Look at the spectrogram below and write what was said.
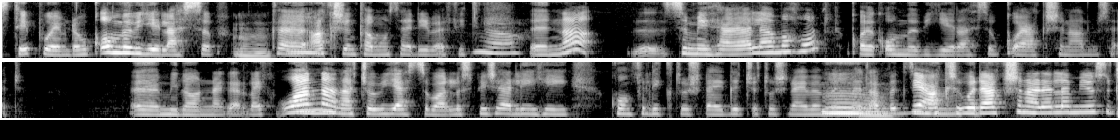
step ወይም ደግሞ ቆም ብዬ ላስብ ከ action ከመውሰዴ በፊት እና ስሜት ያለመሆን ቆይ ቆም ብዬ ላስብ ቆይ action አልውሰድ የሚለውን ነገር ላይ ዋና ናቸው ብዬ አስባለሁ። specially ይሄ conflict ኦች ላይ ግጭቶች ላይ በምንመጣበት ጊዜ ወደ action አይደለም የሚወስዱ።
